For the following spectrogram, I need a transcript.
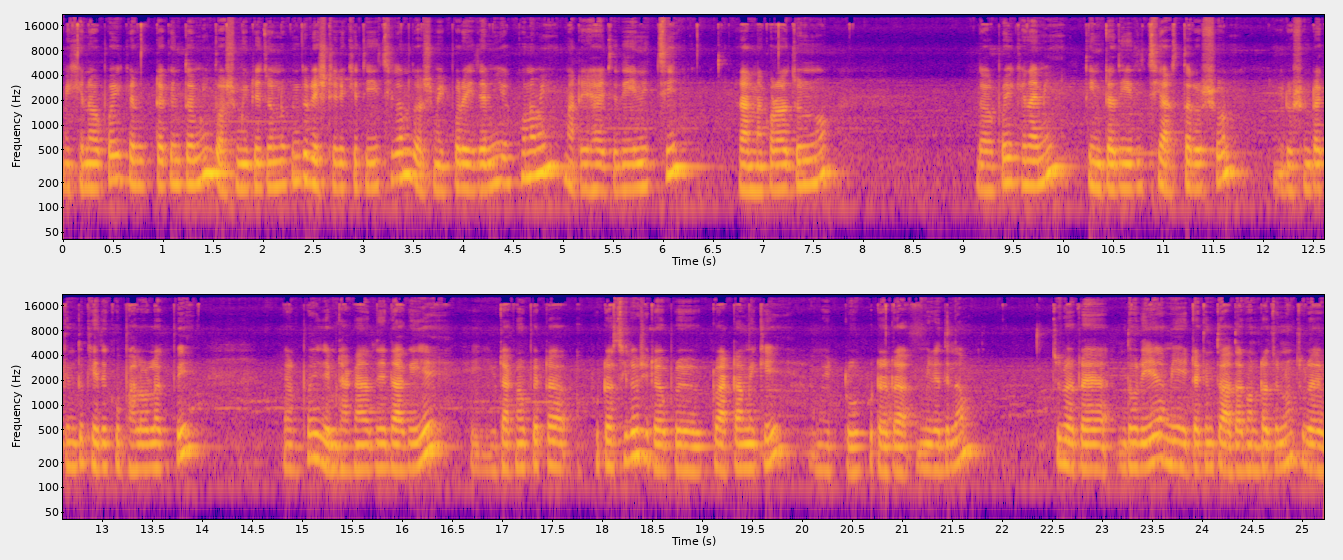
মেখে নেওয়ার পর এখানটা কিন্তু আমি দশ মিনিটের জন্য কিন্তু রেস্টে রেখে দিয়েছিলাম। দশ মিনিট পরে এই যে আমি এখন আমি মাটির হাঁড়িতে দিয়ে নিচ্ছি রান্না করার জন্য। দেওয়ার পর এখানে আমি তিনটা দিয়ে দিচ্ছি আস্তা রসুন। রসুনটা কিন্তু খেতে খুব ভালো লাগবে। তারপর যে আমি ঢাকনাতে লাগিয়ে এই ঢাকনার উপরে একটা ফুটা ছিল সেটার উপরে একটু আটা মেখে আমি একটু ফুটাটা মেরে দিলাম। চুলাটা ধরিয়ে আমি এটা কিন্তু আধা ঘণ্টার জন্য চুলায়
